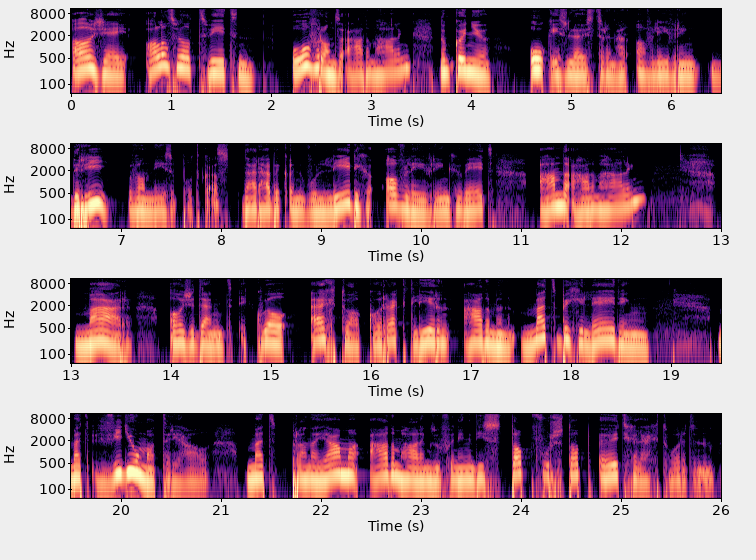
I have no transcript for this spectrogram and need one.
Als jij alles wilt weten over onze ademhaling, dan kun je ook eens luisteren naar aflevering 3 van deze podcast. Daar heb ik een volledige aflevering gewijd aan de ademhaling. Maar als je denkt, ik wil echt wel correct leren ademen met begeleiding, met videomateriaal, met pranayama ademhalingsoefeningen die stap voor stap uitgelegd worden.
